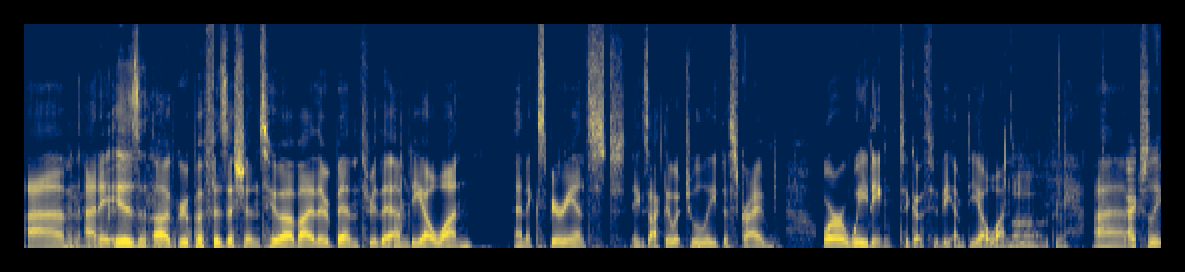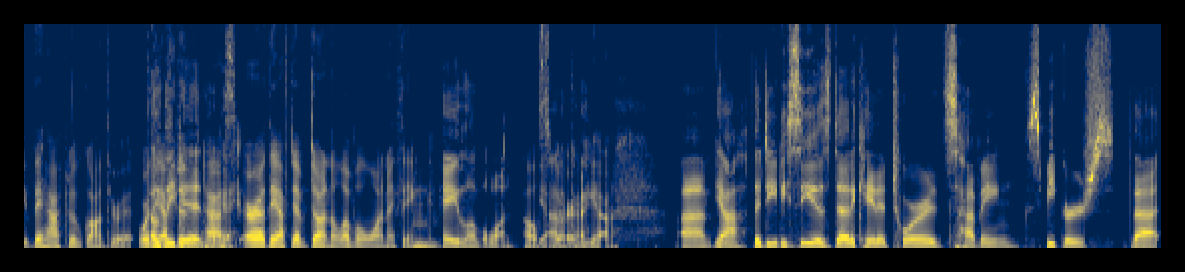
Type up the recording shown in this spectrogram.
Um, and know it what is you're a talking group of physicians who have either been through the MDL1 and experienced exactly what Julie described, or are waiting to go through the MDL1. Uh, okay. Actually, they have to have gone through it, or they Oh, have they to did, pass, okay. or they have to have done a level one. I think Mm. A level one. elsewhere. Yeah. Okay. Yeah. Um, yeah, the DDC is dedicated towards having speakers that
